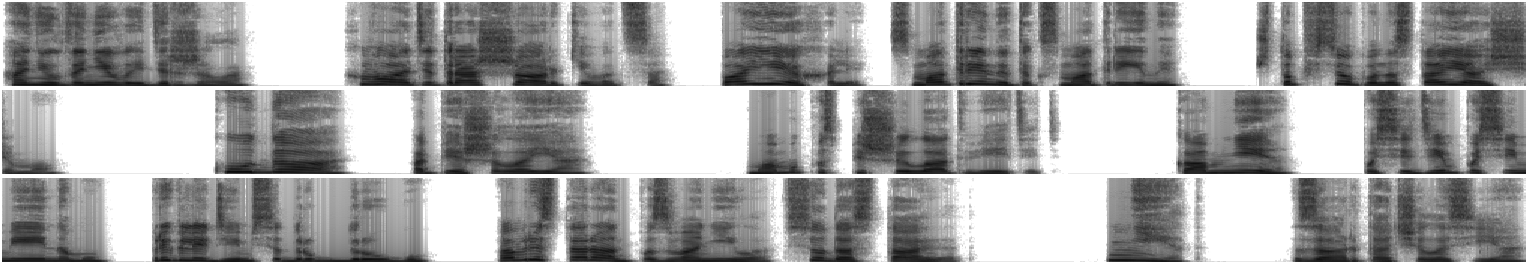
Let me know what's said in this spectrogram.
Анюта не выдержала. Хватит расшаркиваться. Поехали. Смотрины так смотрины. Чтоб все по-настоящему. Куда? Опешила я. Мама поспешила ответить. Ко мне. Посидим по-семейному. Приглядимся друг к другу. А в ресторан позвонила, все доставят. Нет, заортачилась я.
